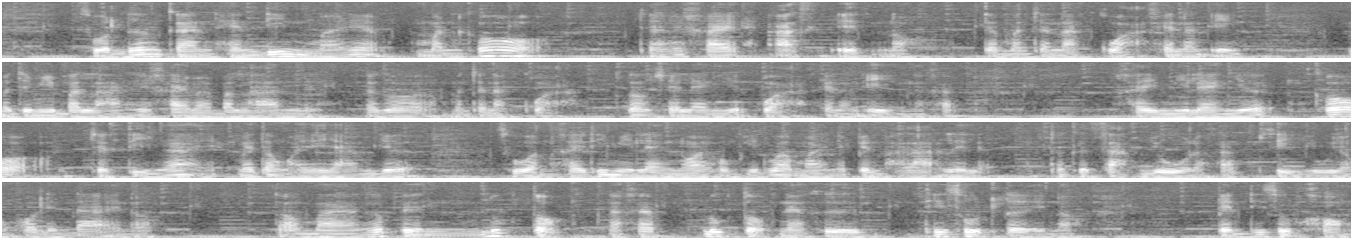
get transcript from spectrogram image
ๆส่วนเรื่องการแฮนดิ้งไม้เนี่ยมันก็จะคล้ายๆ Arc 11 เนาะแต่มันจะหนักกว่าแค่นั้นเอง มันจะมีบาลานซ์คล้ายๆไม้บาลานซ์เลย แล้วก็มันจะหนักกว่าก็ต้องใช้แรงเยอะกว่าแค่นั้นเองนะครับใครมีแรงเยอะก็จะตีง่ายไม่ต้องพยายามเยอะ ส่วนใครที่มีแรงน้อยผมคิดว่าไม้เนี่ยเป็นภาระเลยแหละ ถ้าเกิด 3U นะครับ 4U ยังพอเล่นได้เนาะ ต่อมาก็เป็นลูกตบนะครับ ลูกตบเนี่ยคือที่สุดเลยเนาะเป็นที่สุดของ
